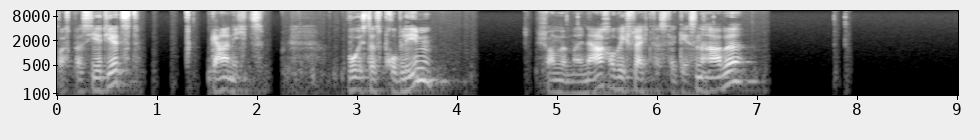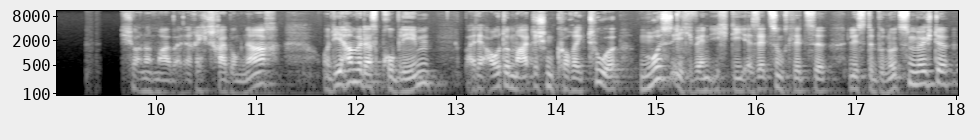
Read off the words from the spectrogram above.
was passiert jetzt? Gar nichts. Wo ist das Problem? Schauen wir mal nach, ob ich vielleicht was vergessen habe. Ich schaue nochmal bei der Rechtschreibung nach. Und hier haben wir das Problem, bei der automatischen Korrektur muss ich, wenn ich die Ersetzungsliste benutzen möchte,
